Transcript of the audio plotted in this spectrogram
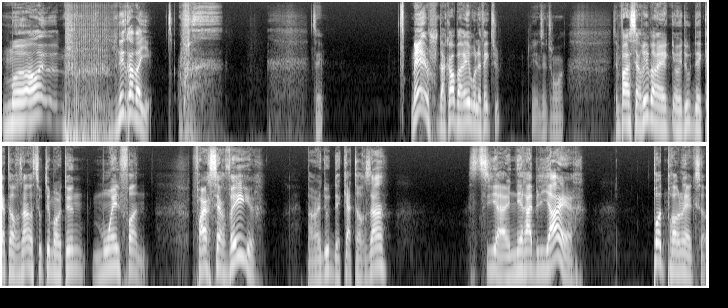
Moi, ouais, pff, venez travailler. Mais je suis d'accord pareil pour le fait que tu. Tu comprends. Me faire servir par un, dude de 14 ans au Tim Hortons, moins le fun. Faire servir par un dude de 14 ans, si à une érablière, pas de problème avec ça.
